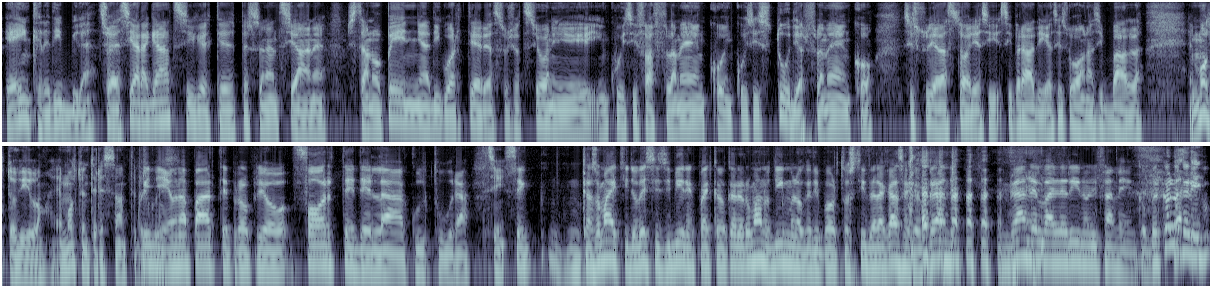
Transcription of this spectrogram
è incredibile, cioè sia ragazzi che, che persone anziane, ci stanno pegna di quartieri, associazioni in cui si fa flamenco, in cui si studia il flamenco, si studia la storia, si, si pratica, si suona, si balla, è molto vivo, è molto interessante. Quindi questo. è una parte proprio forte della cultura. Sì. Se casomai ti dovessi esibire in qualche locale romano, dimmelo che ti porto Steve della casa che è un grande un grande ballerino di flamenco. Per quello che il,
